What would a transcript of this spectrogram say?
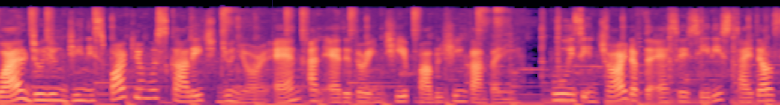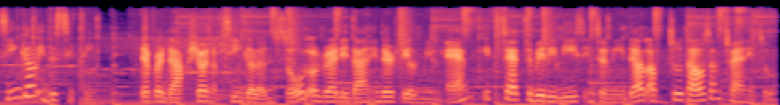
While Joo Young-jin is Park Young-ho's college junior and an editor-in-chief publishing company, who is in charge of the essay series titled Single in the City. The production of Single in Seoul already done in their filming and it's set to be released in the middle of 2022.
